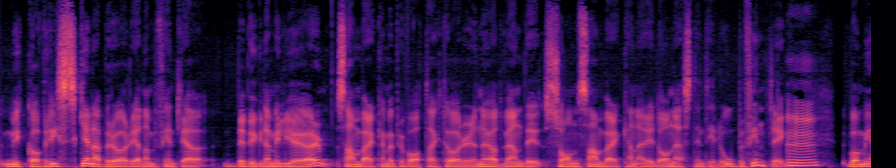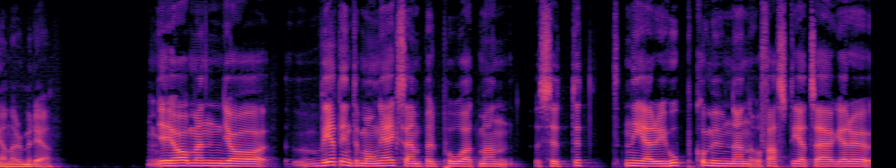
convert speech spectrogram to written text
mycket av riskerna berör redan befintliga bebyggda miljöer. Samverkan med privata aktörer är nödvändig. Sån samverkan är idag nästintill obefintlig. Mm. Vad menar du med det? Ja, men jag vet inte många exempel på att man suttit ner ihop kommunen och fastighetsägare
